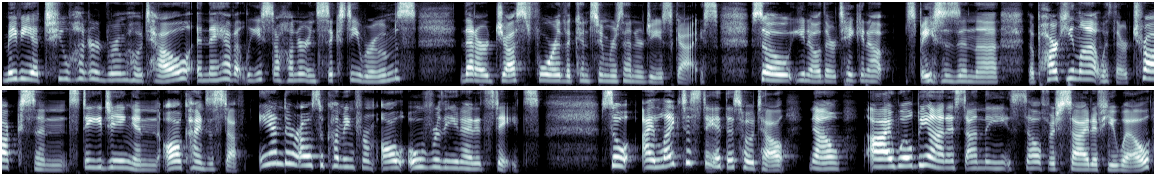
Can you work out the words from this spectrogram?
maybe a 200 room hotel and they have at least 160 rooms that are just for the consumers energy guys so you know they're taking up spaces in the the parking lot with their trucks and staging and all kinds of stuff. And they're also coming from all over the united states. So I like to stay at this hotel. Now, I will be honest on the selfish side, if you will.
